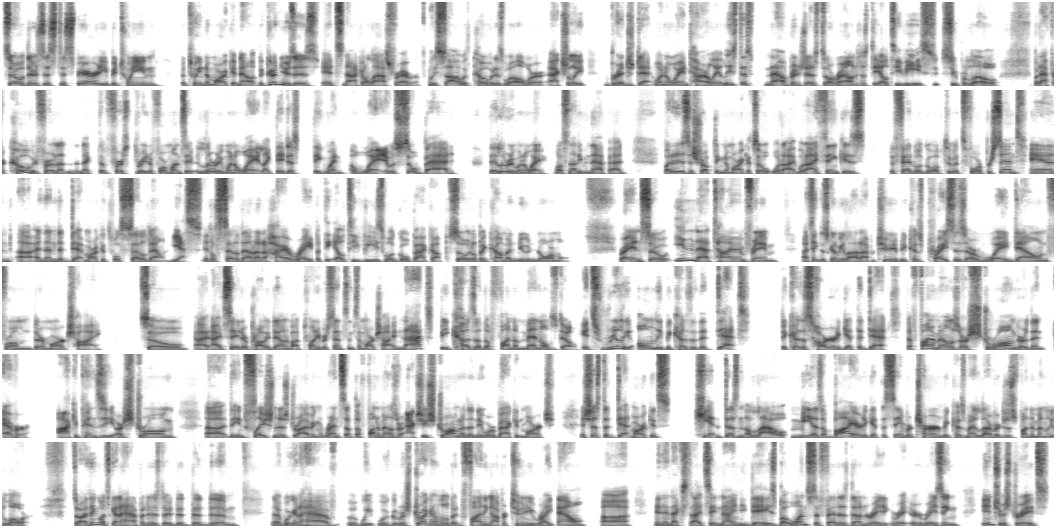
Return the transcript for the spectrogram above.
So there's this disparity between between the market. Now, the good news is it's not going to last forever. We saw with COVID as well, where actually bridge debt went away entirely. At least this now bridge debt is still around. Just the LTV is super low. But after COVID, for the, next, the first three to four months, it literally went away. Like they just they went away. It was so bad they literally went away. Well, it's not even that bad, but it is disrupting the market. So what I what I think is the Fed will go up to its four percent, and uh, and then the debt markets will settle down. Yes, it'll settle down at a higher rate, but the LTVs will go back up. So it'll become a new normal, right? And so in that time frame, I think there's going to be a lot of opportunity because prices are way down from their March high. So I'd say they're probably down about 20% since the March high, not because of the fundamentals, though. It's really only because of the debt, because it's harder to get the debt. The fundamentals are stronger than ever occupancy are strong. Uh, the inflation is driving rents up. The fundamentals are actually stronger than they were back in March. It's just the debt markets can't doesn't allow me as a buyer to get the same return because my leverage is fundamentally lower. So I think what's going to happen is the the the, the Uh, we're going to have we we're, we're, struggling a little bit finding opportunity right now uh, in the next I'd say 90 days. But once the Fed is done ra- ra- raising interest rates,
